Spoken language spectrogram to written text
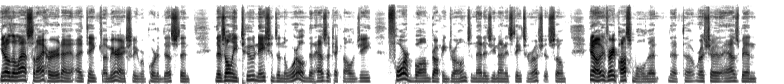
you know, the last that I heard, I, I, think Amir actually reported this that there's only two nations in the world that has a technology for bomb dropping drones, and that is the United States and Russia. So, you know, it's very possible that that uh, Russia has been.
